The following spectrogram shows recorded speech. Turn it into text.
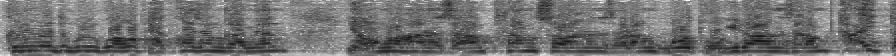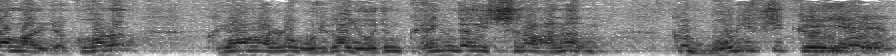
그럼에도 불구하고 백화점 가면 영어 하는 사람, 프랑스어 하는 사람, 뭐 독일어 하는 사람 다 있단 말이죠. 그거는 그야말로 우리가 요즘 굉장히 싫어하는 그 몰입식 교육을 예.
